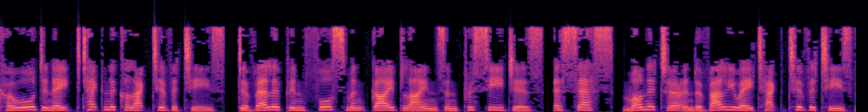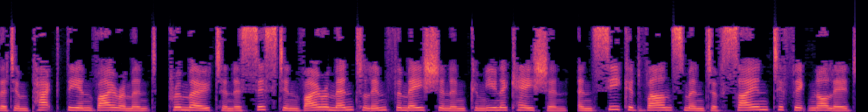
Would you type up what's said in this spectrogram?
coordinate technical activities, develop enforcement guidelines and procedures, assess, monitor and evaluate activities that impact the environment, promote and assist environmental information and communication, and seek advancement of scientific knowledge.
